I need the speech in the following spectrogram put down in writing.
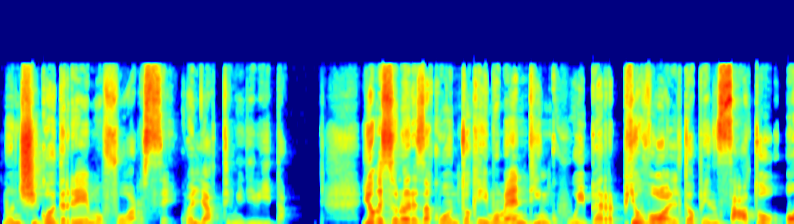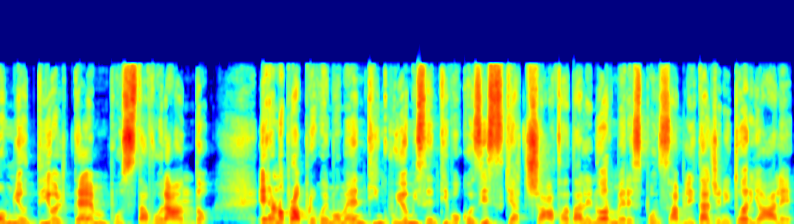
non ci godremo forse quegli attimi di vita. Io mi sono resa conto che i momenti in cui per più volte ho pensato oh mio Dio il tempo sta volando, erano proprio quei momenti in cui io mi sentivo così schiacciata dall'enorme responsabilità genitoriale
